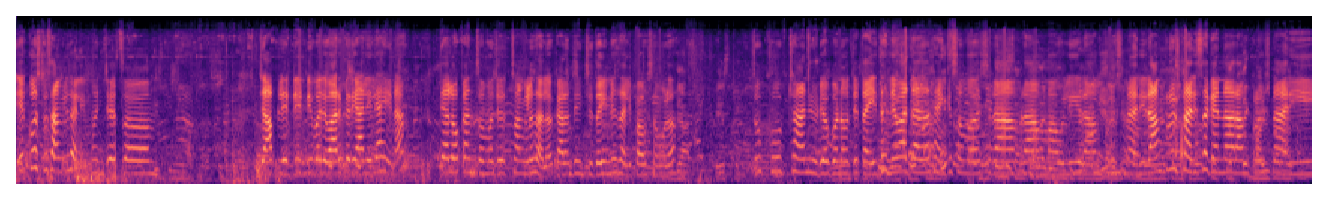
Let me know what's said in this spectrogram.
एक गोष्ट चांगली झाली म्हणजेच जे आपले दिंडीमध्ये वारकरी आलेले आहे ना त्या लोकांचं म्हणजे चांगलं झालं कारण त्यांची दैन्य झाली पावसामुळं. तू खूप छान व्हिडिओ बनवते ताई. धन्यवाद दादा. Thank you so much Ram Ram Mauli Ramkrishna Hari. Ramkrishna Hari सगळ्यांना रामकृष्ण हरी.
